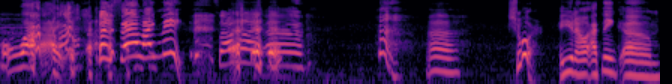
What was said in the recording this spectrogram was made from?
Why? Cause it sound like me. So I'm like, uh, huh, uh, sure. You know, I think, um,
